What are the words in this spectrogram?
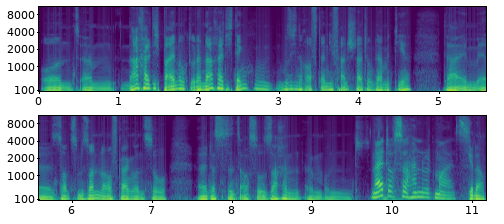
und ähm, nachhaltig beeindruckt oder nachhaltig denken muss ich noch oft an die Veranstaltung da mit dir, da im äh, Son zum Sonnenaufgang und so. Äh, das sind auch so Sachen ähm, und Night of the Hundred Miles. Genau.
